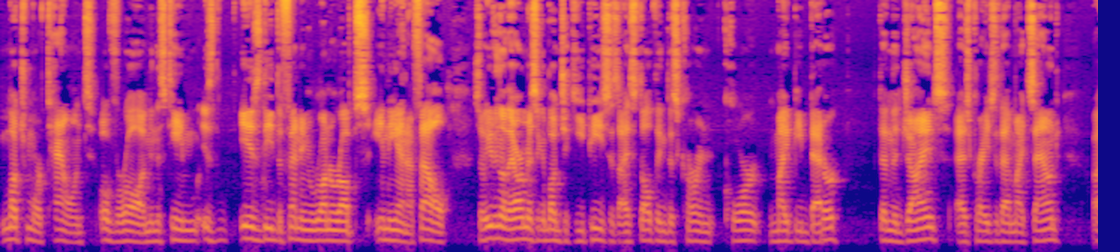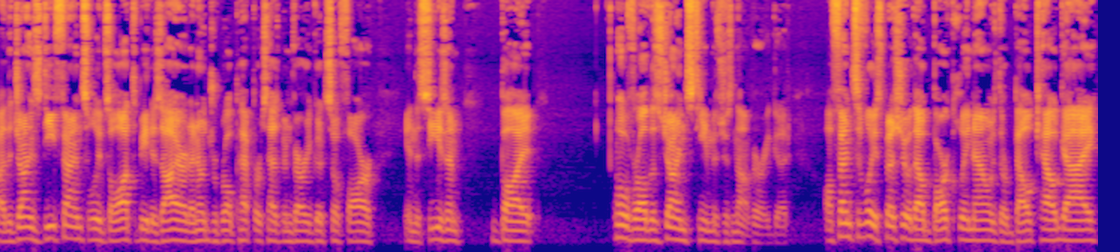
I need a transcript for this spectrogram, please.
much more talent overall. I mean, this team is is the defending runner-ups in the NFL. So even though they are missing a bunch of key pieces, I still think this current core might be better than the Giants, as crazy as that might sound. Uh, the Giants' defense leaves a lot to be desired. I know Jabril Peppers has been very good so far in the season, but overall, this Giants team is just not very good. Offensively, especially without Barkley now as their bell cow guy,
